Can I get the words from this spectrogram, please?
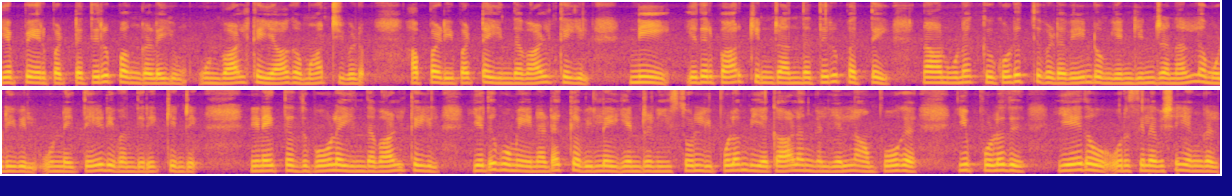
எப்பேற்பட்ட திருப்பங்களையும் உன் வாழ்க்கையாக மாற்றிவிடும். அப்படிப்பட்ட இந்த வாழ்க்கையில் நீ எதிர்பார்க்கின்ற அந்த திருப்பத்தை நான் உனக்கு கொடுத்து விட வேண்டும் என்கின்ற நல்ல முடிவில் உன்னை தேடி வந்திருக்கின்றேன். நினைத்தது போல இந்த வாழ்க்கையில் எதுவுமே நடக்கவில்லை என்று நீ சொல்லி புலம்பிய காலங்கள் எல்லாம் போக இப்பொழுது ஏதோ ஒரு சில விஷயங்கள்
